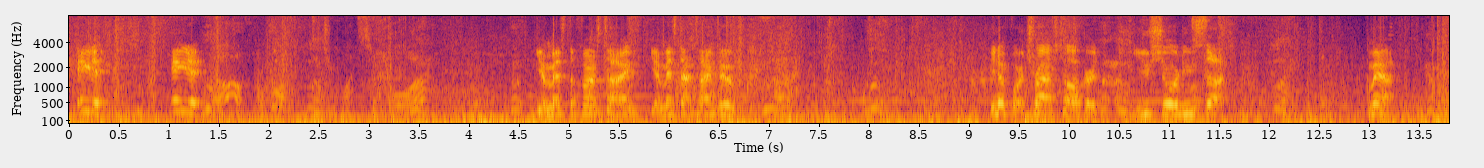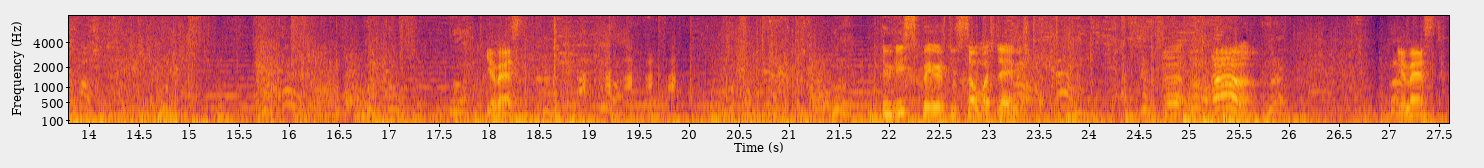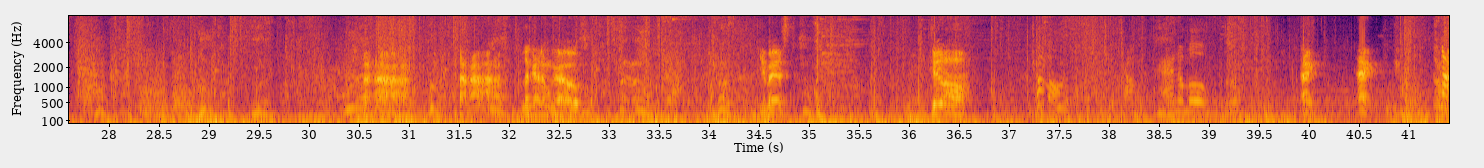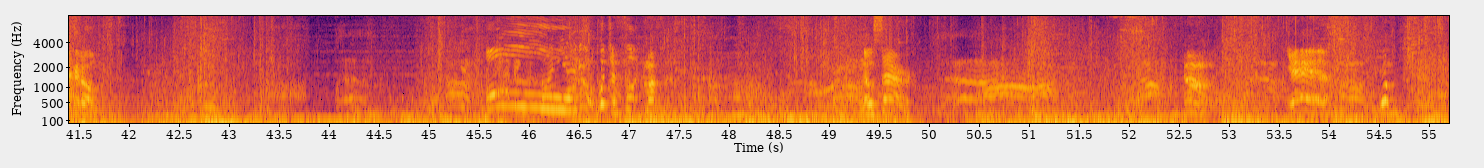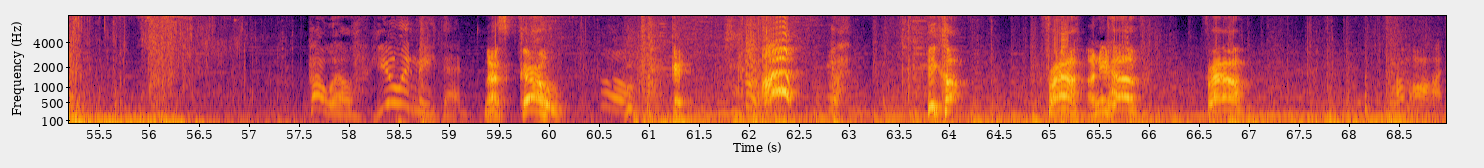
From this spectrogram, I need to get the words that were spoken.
Eat it. Eat it. Oh. Did you want some more? You missed the first time. You missed that time too. You know, for a trash talker, you sure do suck. Come here. You missed. Dude, these spears do so much damage. Uh, uh. You missed. Look at him go. You missed. Get off. Come on. Dumb animal. Hey, hey, knock it off. Oh, you put your foot in my. No, sir. Yeah. Oh well, you and me then. Let's go. Get. Ah! He caught. Freya, I need help. Freya. Come on.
